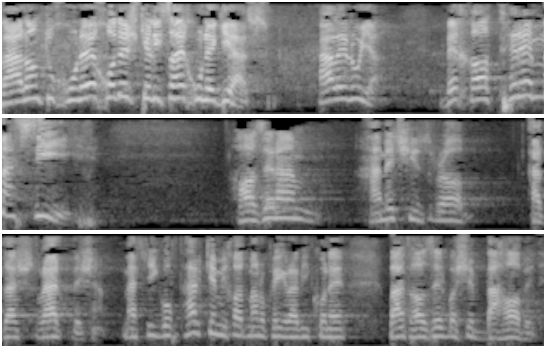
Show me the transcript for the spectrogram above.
و الان تو خونه خودش کلیسای خونگی است. هللویا. به خاطر مسیح حاضرم همه چیز را ازش رد بشم. مسیح گفت هر که می‌خواد منو پیروی کنه بعد حاضر باشه بها بده.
